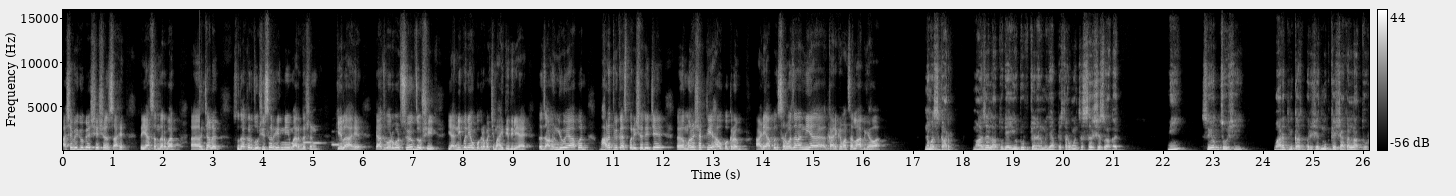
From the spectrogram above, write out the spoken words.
असे वेगवेगळे सेशन्स आहेत. तर या संदर्भात संचालक सुधाकर जोशी सर यांनी मार्गदर्शन केलं आहे. त्याचबरोबर सुयोग जोशी यांनी पण या उपक्रमाची माहिती दिली आहे. तर जाणून घेऊया आपण भारत विकास परिषदेचे मनशक्ती हा उपक्रम आणि आपण सर्वजणांनी या कार्यक्रमाचा लाभ घ्यावा. नमस्कार. माझं लातूर या यूट्यूब चॅनलमध्ये आपल्या सर्वांचं सरसे स्वागत. मी सुयोग जोशी भारत विकास परिषद मुख्य शाखा लातूर.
